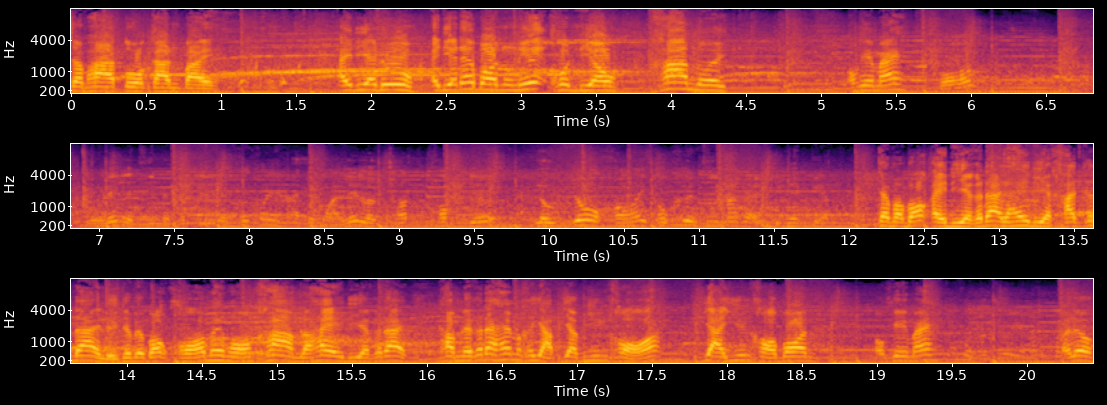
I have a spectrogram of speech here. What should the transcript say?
จะพาตัวกันไป ไอเดียดูไอเดียได้บอลตรงนี้ คนเดียวข้ามเลย โอเคไหมบอสดูเล่นกับทีมแบบเมื่อกี้เลยค่อยๆหาจังหวะเล่ นเราช็อตท็อปเยอะ เราโยกเขาให้เขาเคลื่อนที่มากกว่าที่ได้เปรียบจะมาบล็อกไอเดียก็ได้แล้วให้ไอเดียคัดก็ได้หรือจะไปบล็อกพร้อมให้พร้อมข้ามแล้วให้ไอเดียก็ได้ทำอะไรก็ได้ให้มันขยับอย่ายืนขอ อย่ายืนขอบอลโอเคไหมไปเร็ว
